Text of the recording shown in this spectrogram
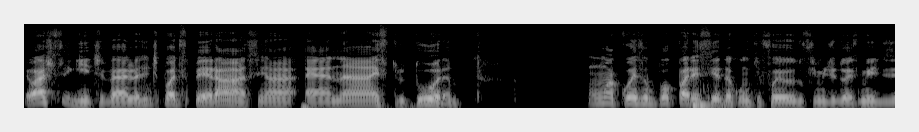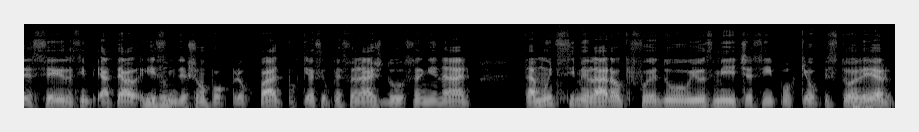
Eu acho o seguinte, velho, a gente pode esperar, assim, a, é, na estrutura, uma coisa um pouco parecida com o que foi o do filme de 2016, assim, até uhum. isso me deixou um pouco preocupado, porque assim, o personagem do Sanguinário tá muito similar ao que foi do Will Smith, assim, porque o pistoleiro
